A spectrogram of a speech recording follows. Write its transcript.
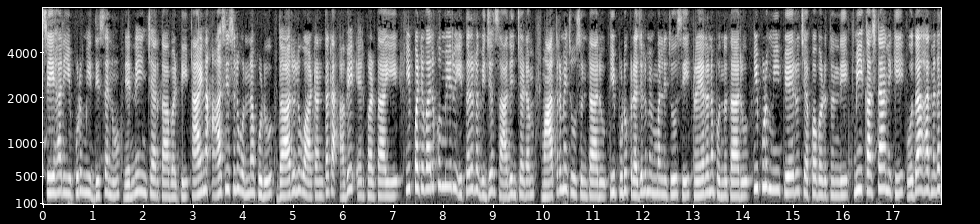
శ్రీహరి ఇప్పుడు మీ దిశను నిర్ణయించారు కాబట్టి ఆయన ఆశీస్సులు ఉన్నప్పుడు దారులు వాటంతట అవే ఏర్పడతాయి. ఇప్పటి వరకు మీరు ఇతరుల విజయం సాధించడం మాత్రమే చూసుంటారు. ఇప్పుడు ప్రజలు మిమ్మల్ని చూసి ప్రేరణ పొందుతారు. ఇప్పుడు మీ పేరు చెప్పబడుతుంది. మీ కష్టానికి ఉదాహరణగా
